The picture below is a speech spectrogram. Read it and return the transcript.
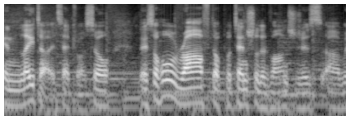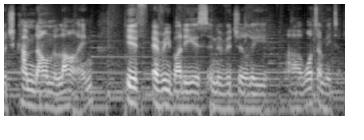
in later, etc. So there's a whole raft of potential advantages uh, which come down the line if everybody is individually uh, water metered.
